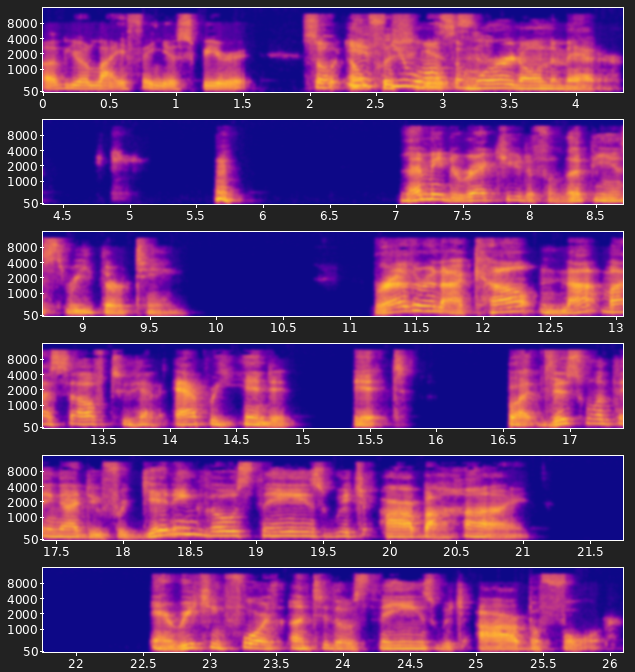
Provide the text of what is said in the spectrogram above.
of your life and your spirit. So don't if you want some word on the matter, let me direct you to Philippians 3:13. Brethren, I count not myself to have apprehended it, but this one thing I do, forgetting those things which are behind and reaching forth unto those things which are before.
